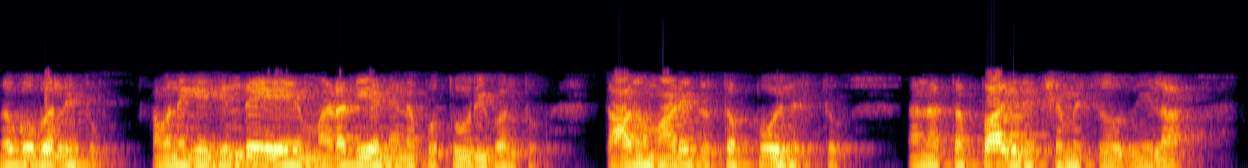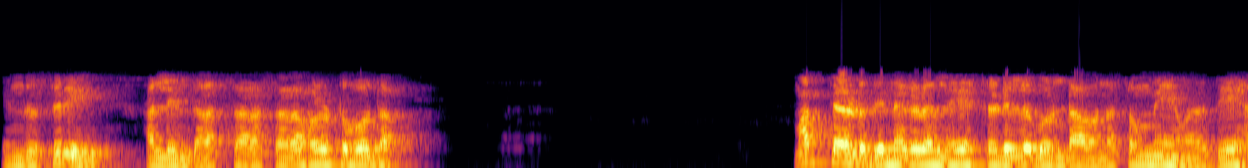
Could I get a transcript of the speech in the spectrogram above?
ನಗು ಬಂದಿತು. ಅವನಿಗೆ ಹಿಂದೆಯೇ ಮಡದಿಯ ನೆನಪು ತೂರಿ ಬಂತು. ತಾನು ಮಾಡಿದ್ದು ತಪ್ಪು ಎನಿಸಿತು. ನನ್ನ ತಪ್ಪಾಗಿದೆ, ಕ್ಷಮಿಸು ನೀಲ ಎಂದು ಸಿರಿ ಅಲ್ಲಿಂದ ಸರಸರ ಹೊರಟು ಹೋದ. ಮತ್ತೆರಡು ದಿನಗಳಲ್ಲೇ ಸಡಿಲುಗೊಂಡ ಅವನ ಸಂಯಮದ ದೇಹ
